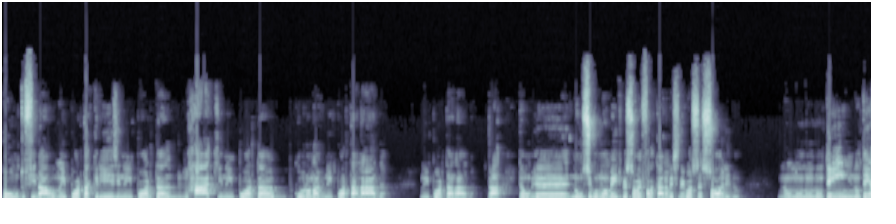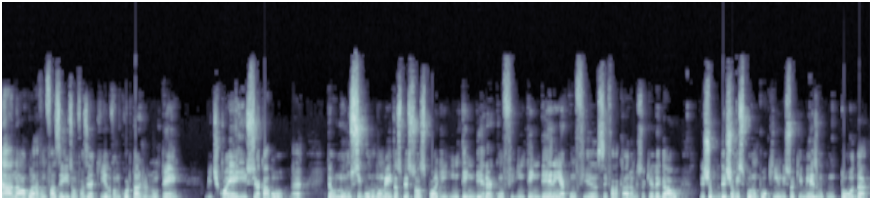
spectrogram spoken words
Ponto final. Não importa a crise, não importa hack, não importa coronavírus, não importa nada. Não importa nada, tá? Então, é, num segundo momento, o pessoal vai falar, caramba, esse negócio é sólido. Não, não, não, não, tem, não tem, ah, não, agora vamos fazer isso, vamos fazer aquilo, vamos cortar juros. Não tem. Bitcoin é isso e acabou, né? Então, num segundo momento, as pessoas podem entender a entenderem a confiança e falar: caramba, isso aqui é legal. Deixa eu, deixa eu me expor um pouquinho nisso aqui, mesmo com toda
